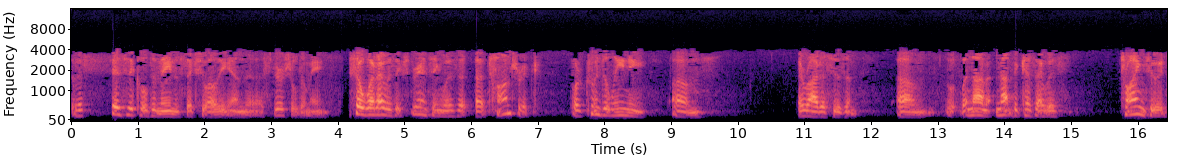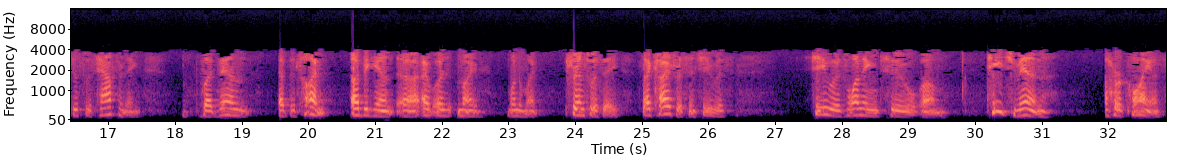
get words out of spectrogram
the physical domain of sexuality and the spiritual domain. So what I was experiencing was a, a tantric or kundalini um, eroticism, um, not not because I was trying to, it just was happening. But then at the time, I began, uh, I was, my, one of my friends was a psychiatrist and she was, she was wanting to, um, teach men, uh, her clients,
